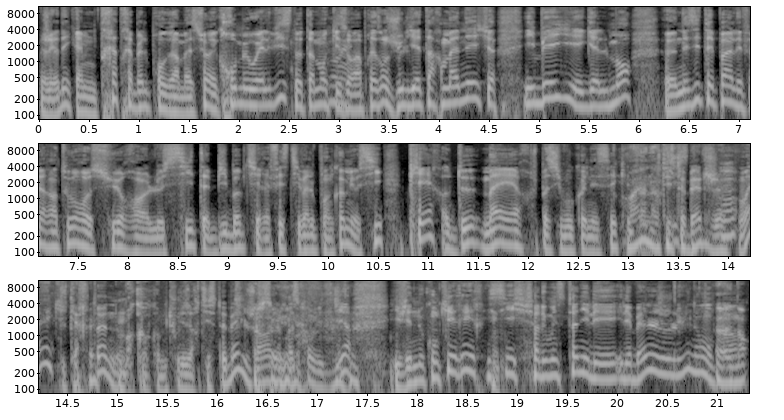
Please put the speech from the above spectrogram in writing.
Mais j'ai regardé quand même une très très belle programmation avec Roméo Elvis notamment qui Ouais. sera présent, Juliette Armanet, IBI également. Euh, N'hésitez pas à aller faire un tour sur le site bebop-festival.com et aussi Pierre de Maher. Je sais pas si vous connaissez. qui est Ouais, un artiste belge. Ouais, qui cartonne. Bah, comme comme tous les artistes belges, hein, j'ai presque envie de dire. Ils viennent nous conquérir ici. Charlie Winston, il est, il est belge, lui, non Euh, non.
